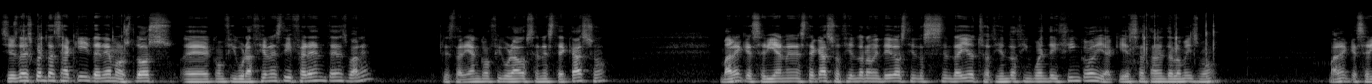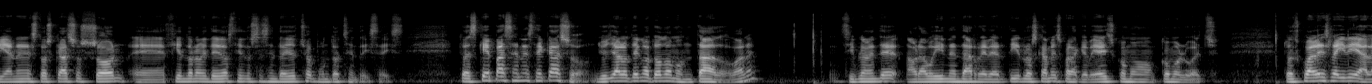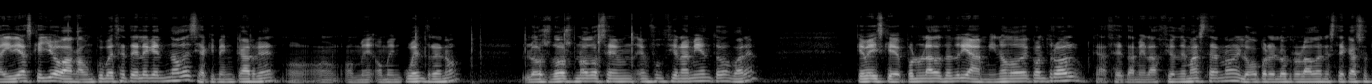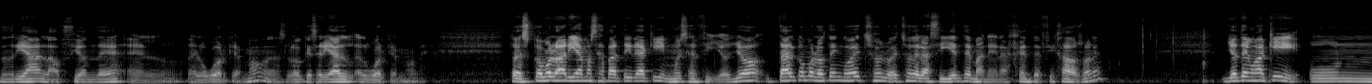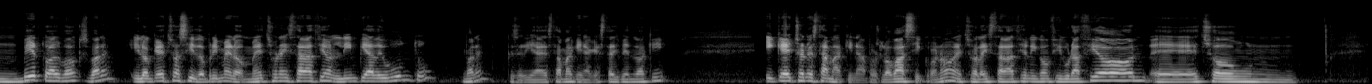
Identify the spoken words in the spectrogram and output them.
Si os dais cuenta aquí tenemos dos eh, configuraciones diferentes, ¿vale? Que estarían configurados en este caso, ¿vale? Que serían en este caso 192, 168, 155 y aquí exactamente lo mismo, ¿vale? Que serían en estos casos son eh, 192, 168.86. Entonces, ¿qué pasa en este caso? Yo ya lo tengo todo montado, ¿vale? Simplemente ahora voy a intentar revertir los cambios para que veáis cómo, lo he hecho. Entonces, ¿cuál es la idea? La idea es que yo haga un kubectl get nodes y aquí me encargue o, me, encuentre, ¿no? Los dos nodos en, en funcionamiento, ¿vale? Que veis que por un lado tendría mi nodo de control, que hace también la opción de master, ¿no? Y luego por el otro lado, en este caso, tendría la opción de el, worker, ¿no? Es lo que sería el, worker node. Entonces, ¿cómo lo haríamos a partir de aquí? Muy sencillo. Yo, tal como lo tengo hecho, lo he hecho de la siguiente manera. Gente, fijaos, ¿vale? Yo tengo aquí un VirtualBox, ¿vale? Y lo que he hecho ha sido, primero, me he hecho una instalación limpia de Ubuntu, ¿vale? Que sería esta máquina que estáis viendo aquí. ¿Y qué he hecho en esta máquina? Pues lo básico, ¿no? He hecho la instalación y configuración, he hecho un...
